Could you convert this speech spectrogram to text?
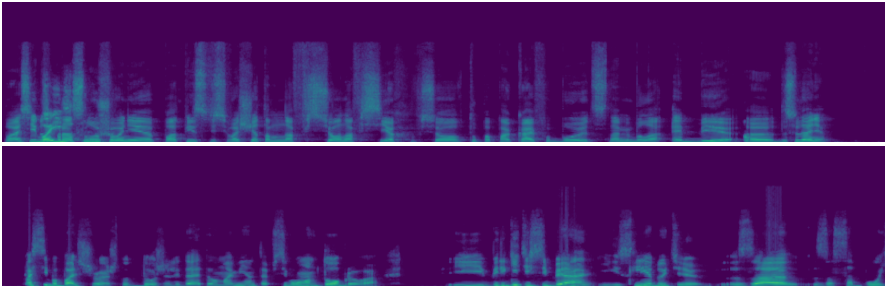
Спасибо Воистину. за прослушивание. Подписывайтесь вообще там на все, на всех. Все тупо по кайфу будет. С нами была Эбби. Э, до свидания. Спасибо большое, что дожили до этого момента. Всего вам доброго. И берегите себя и следуйте за, за собой.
